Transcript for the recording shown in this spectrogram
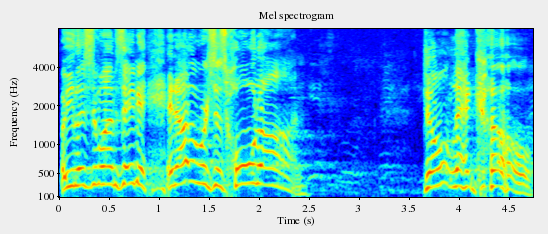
Are you listening to what I'm saying? In other words, just hold on. Don't let go.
